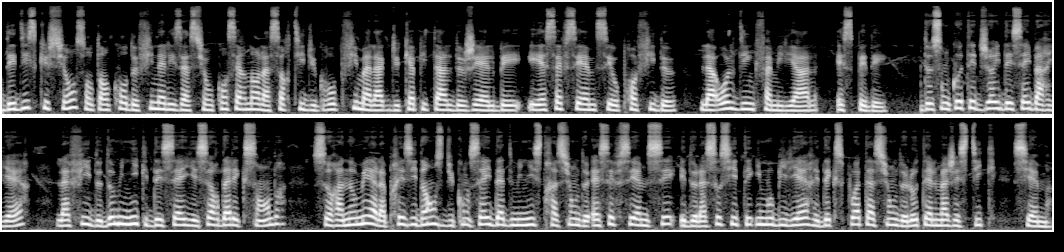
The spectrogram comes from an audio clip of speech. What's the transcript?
Des discussions sont en cours de finalisation concernant la sortie du groupe Fimalac du capital de GLB et SFCMC au profit de la holding familiale, SPD. De son côté, Joy Dessailles Barrière, la fille de Dominique Dessailles et sœur d'Alexandre, sera nommée à la présidence du conseil d'administration de SFCMC et de la société immobilière et d'exploitation de l'Hôtel Majestic, SIEM.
